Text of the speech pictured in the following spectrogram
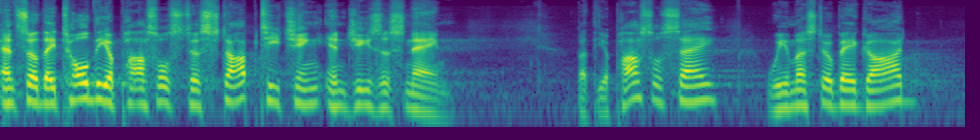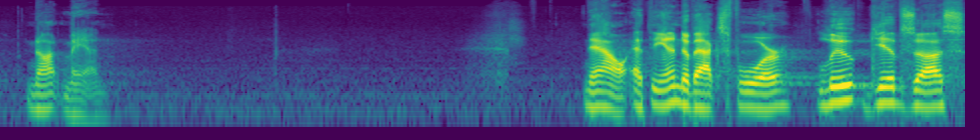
And so they told the apostles to stop teaching in Jesus' name. But the apostles say, we must obey God, not man. Now, at the end of Acts 4, Luke gives us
